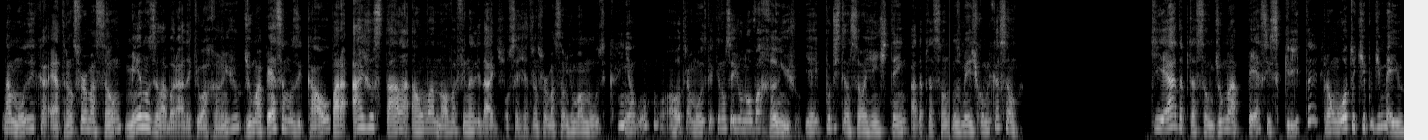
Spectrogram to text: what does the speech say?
Na música é a transformação menos elaborada que o arranjo de uma peça musical para ajustá-la a uma nova finalidade, ou seja, a transformação de uma música em alguma outra música que não seja um novo arranjo. E aí, por extensão, a gente tem adaptação nos meios de comunicação que é a adaptação de uma peça escrita para um outro tipo de meio,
